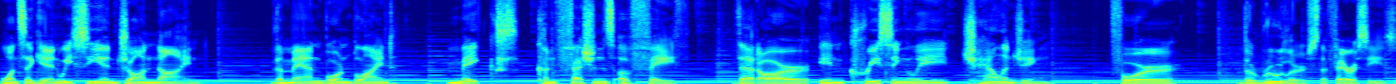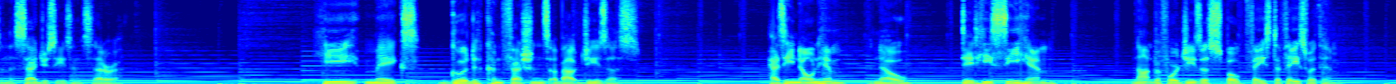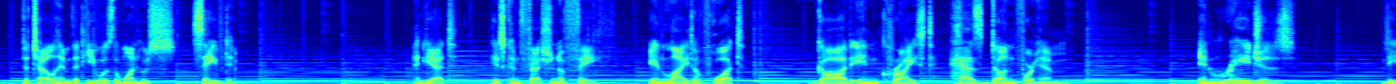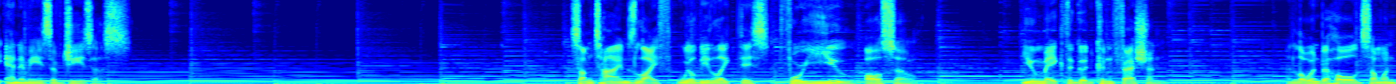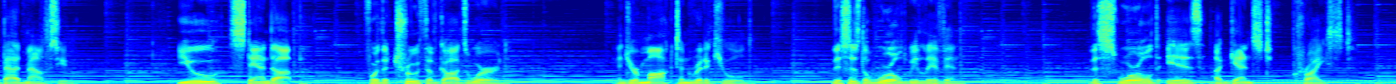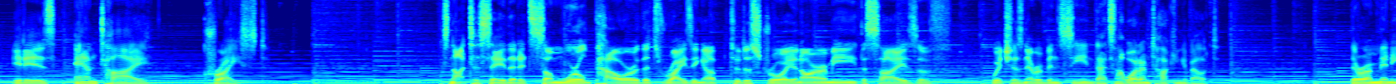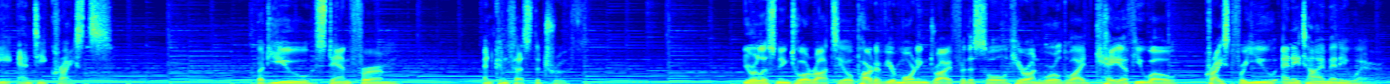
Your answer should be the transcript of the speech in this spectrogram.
Once again, we see in John 9 the man born blind makes confessions of faith that are increasingly challenging for the rulers, the Pharisees and the Sadducees, etc. He makes good confessions about Jesus. Has he known him? No. Did he see him? Not before Jesus spoke face to face with him to tell him that he was the one who saved him. And yet, his confession of faith, in light of what God in Christ has done for him, enrages the enemies of Jesus. Sometimes life will be like this for you also. You make the good confession, and lo and behold, someone badmouths you. You stand up for the truth of God's word, and you're mocked and ridiculed. This is the world we live in. This world is against Christ, it is anti Christ. It's not to say that it's some world power that's rising up to destroy an army the size of which has never been seen. That's not what I'm talking about. There are many antichrists. But you stand firm and confess the truth. You're listening to Oratio, part of your morning drive for the soul here on Worldwide KFUO, Christ for you, anytime, anywhere.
